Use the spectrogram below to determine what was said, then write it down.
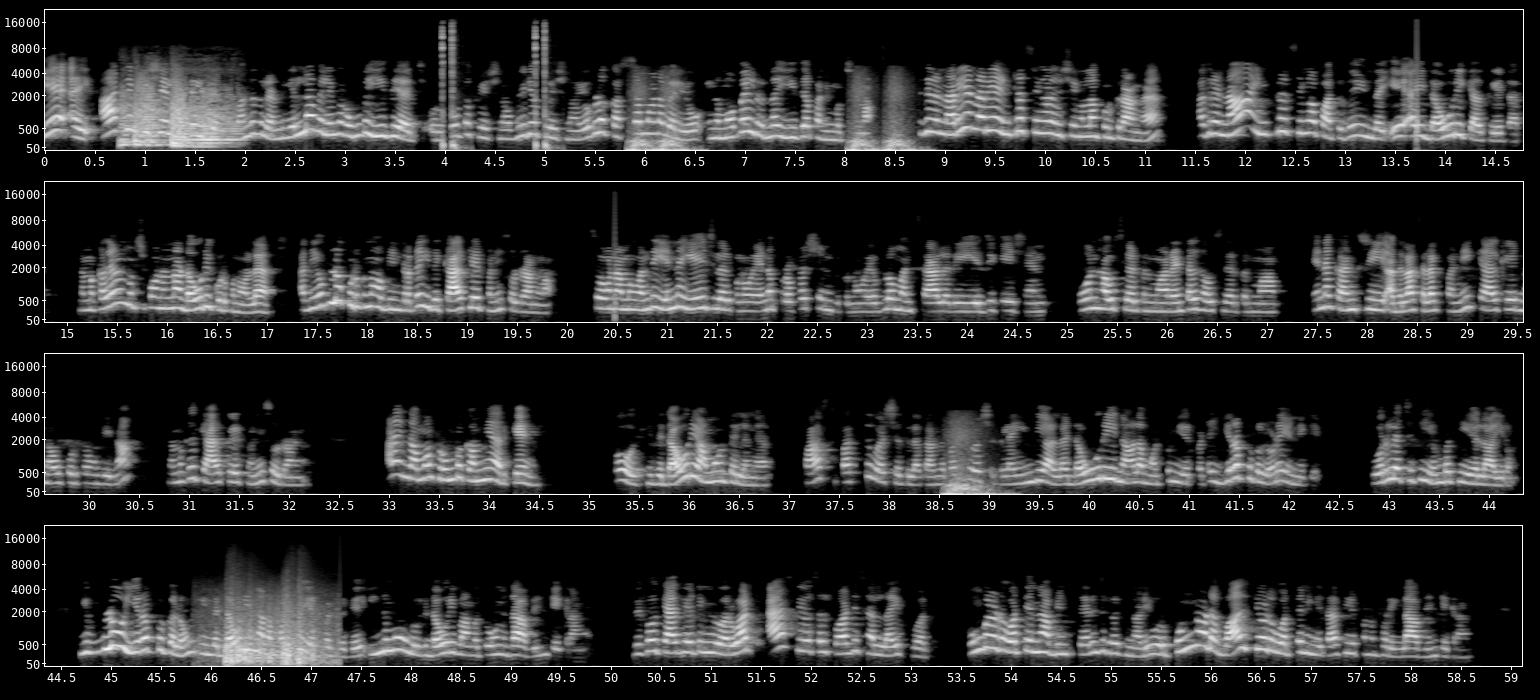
AI artificial intelligence வந்ததுல இருந்து எல்லா வேலையுமே ரொம்ப ஈஸி ஒரு போட்டோ கிரியேஷனோ வீடியோ கிரியேஷனோ எவ்வளவு கஷ்டமான வேலையோ இந்த மொபைல் இருந்தா ஈஸியா பண்ணி முடிச்சிடலாம். இதுல நிறைய நிறைய இன்ட்ரெஸ்டிங்கான விஷயங்கள்லாம் கொடுக்குறாங்க. அதுல நான் இன்ட்ரெஸ்டிங்கா பார்த்தது இந்த ஏஐ டவுரி கால்குலேட்டர் நம்ம கல்யாணம் முடிச்சு போனோம்னா டவுரி கொடுக்கணும்ல. அது எவ்வளவு கொடுக்கணும் அப்படின்றத இதை கால்குலேட் பண்ணி சொல்றாங்களாம். ஸோ நம்ம வந்து என்ன ஏஜ்ல இருக்கணும் என்ன ப்ரொஃபஷன் இருக்கணும் எவ்வளோ மந்த் சேலரி எஜுகேஷன் ஓன் ஹவுஸ்ல இருக்கணுமா ரெண்டல் ஹவுஸ்ல இருக்கணுமா என்ன கண்ட்ரி அதெல்லாம் செலக்ட் பண்ணி கால்குலேட் நவ் கொடுத்தோம் அப்படின்னா நமக்கு கால்குலேட் பண்ணி சொல்கிறாங்க ஆனால் இந்த அமௌண்ட் ரொம்ப கம்மியாக இருக்கே. ஓ இது டவுரி அமௌண்ட் இல்லைங்க. பாஸ்ட் பத்து வருஷத்துல கடந்த பத்து வருஷத்துல இந்தியாவில் டவுரினால மட்டும் ஏற்பட்ட இறப்புகளோட எண்ணிக்கை ஒரு லட்சத்தி எண்பத்தி ஏழாயிரம். இவ்வளோ இறப்புகளும் இந்த டவுரினால மட்டும் ஏற்பட்டிருக்கு. இன்னமும் உங்களுக்கு டவுரி வாங்க தோணுதா அப்படின்னு கேட்குறாங்க before calculating your what as your self what is her life work உங்களோட ஒர்த் என்ன அப்படின்னு தெரிஞ்சுக்கிறதுக்கு முன்னாடி ஒரு பொண்ணோட வாழ்க்கையோட ஒர்த்தை நீங்க கால்குலேட் பண்ண போறீங்களா அப்படின்னு கேக்குறாங்க.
